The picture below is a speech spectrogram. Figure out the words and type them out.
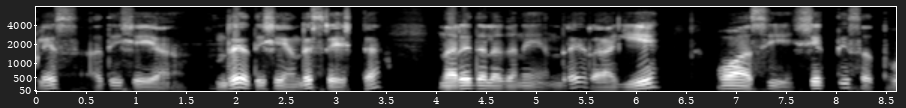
ಪ್ಲೇಸ್, ಅತಿಶಯ ಅಂದರೆ ಅತಿಶಯ ಅಂದರೆ ಶ್ರೇಷ್ಠ. ನರೆದಲಗನೆ ಅಂದರೆ ರಾಗಿ, ವಾಸಿ, ಶಕ್ತಿ ಸತ್ವ,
